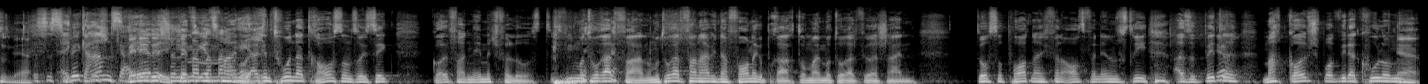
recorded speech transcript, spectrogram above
Das ist Ey, wirklich ganz geil. Wenn ihr das ehrlich, schon jetzt, immer mal jetzt mal machen an die. Agenturen da draußen und so, ich sehe, Golf hat einen Imageverlust. Das ist wie Motorradfahren. Und Motorradfahren habe ich nach vorne gebracht, um meinen Motorradführerschein. Durch Support natürlich von außen, von der Industrie. Also bitte, Ja. macht Golfsport wieder cool und Ja.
